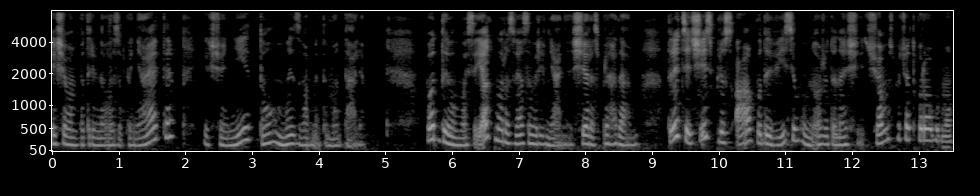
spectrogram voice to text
Якщо вам потрібно, ви зупиняєте. Якщо ні, то ми з вами йдемо далі. Подивимося, як ми розв'язуємо рівняння. Ще раз пригадаємо. 36 плюс а буде 8 помножити на 6. Що ми спочатку робимо?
